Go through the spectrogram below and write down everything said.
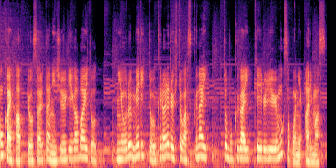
今回発表された 20GB によるメリットを受けられる人が少ないと僕が言っている理由もそこにあります。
